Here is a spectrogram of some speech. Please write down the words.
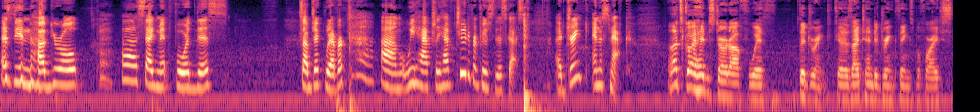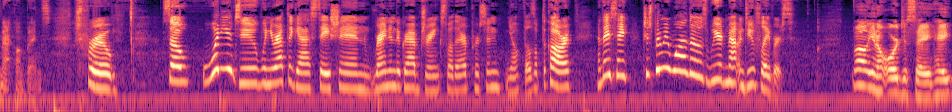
as the inaugural uh, segment for this subject, whatever, um, we actually have two different foods to discuss: a drink and a snack. Let's go ahead and start off with the drink because I tend to drink things before I snack on things. True. So, what do you do when you're at the gas station, running to grab drinks while the other person, you know, fills up the car, and they say, "Just bring me one of those weird Mountain Dew flavors." Well, you know, or just say, hey,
